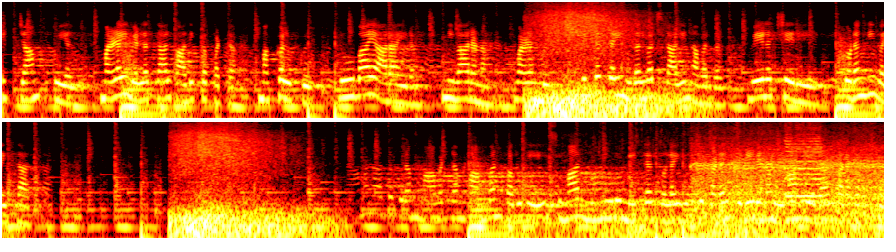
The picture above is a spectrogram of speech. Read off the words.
நிக்ஜாம் புயல். மழை வெள்ளத்தால் பாதிக்கப்பட்ட மக்களுக்கு ரூபாய் ஆறாயிரம் நிவாரணம் வழங்கும் திட்டத்தை முதல்வர் ஸ்டாலின் அவர்கள் வேளச்சேரியில் தொடங்கி வைத்தார். ராமநாதபுரம் மாவட்டம் பாம்பன் பகுதியில் சுமார் முன்னூறு மீட்டர் தொலைவுக்கு கடல் திடீரென உருவாகியதால் பரபரப்பு.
